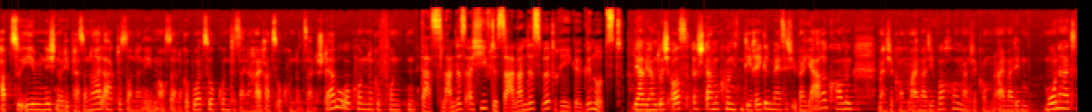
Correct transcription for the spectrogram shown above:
habe zu ihm nicht nur die Personalakte, sondern eben auch seine Geburtsurkunde, seine Heiratsurkunde und seine Sterbeurkunde gefunden. Das Landesarchiv des Saarlandes wird rege genutzt. Ja, wir haben durchaus äh, Stammkunden, die regelmäßig über Jahre kommen. Manche kommen einmal die Woche, manche kommen einmal den Monat,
